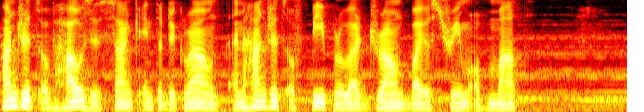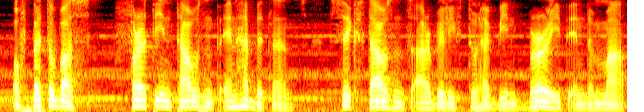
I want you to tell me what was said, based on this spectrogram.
Hundreds of houses sank into the ground and hundreds of people were drowned by a stream of mud. Of Petobo's 13,000 inhabitants, 6,000 are believed to have been buried in the mud.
